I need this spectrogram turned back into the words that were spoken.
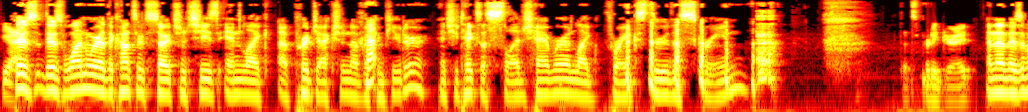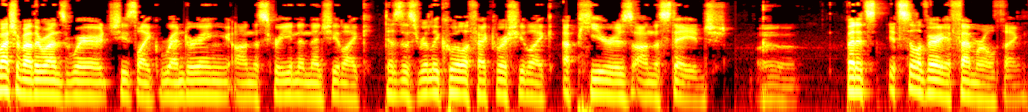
Yeah. there's there's one where the concert starts and she's in like a projection of a computer, and she takes a sledgehammer and like breaks through the screen. That's pretty great. And then there's a bunch of other ones where she's like rendering on the screen, and then she like does this really cool effect where she like appears on the stage. Uh, But it's it's still a very ephemeral thing.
